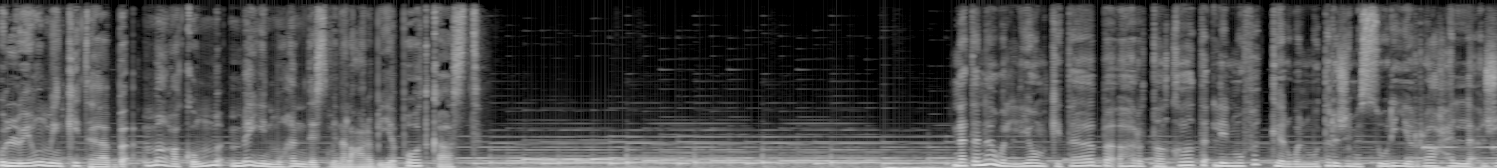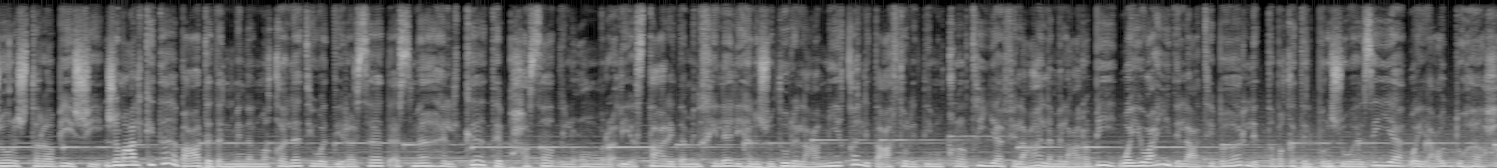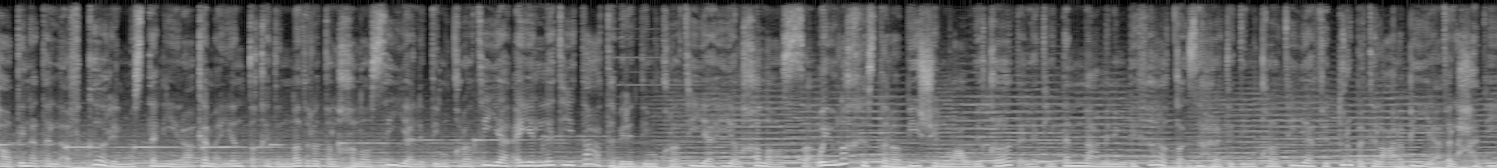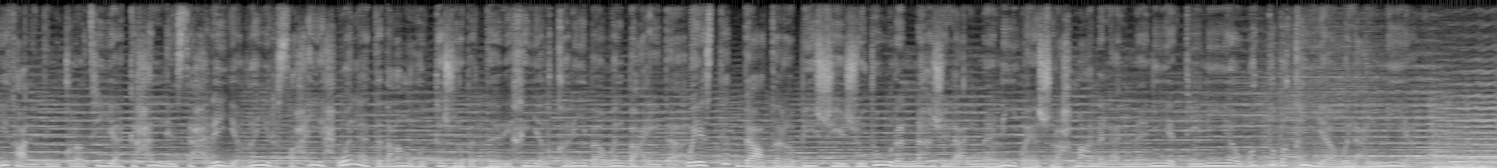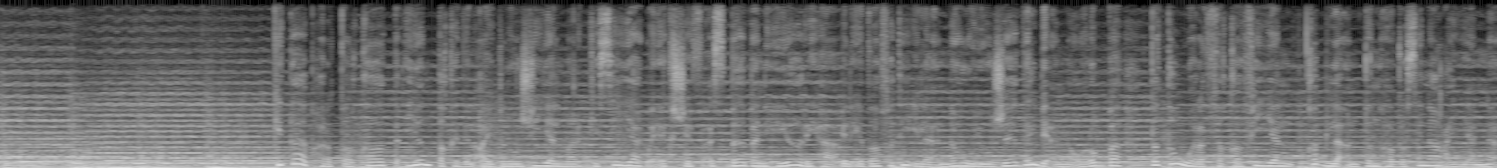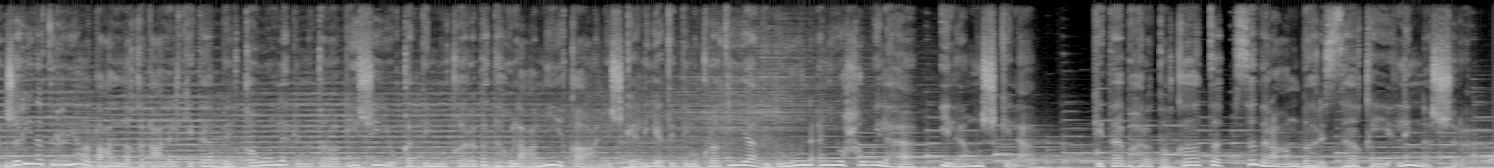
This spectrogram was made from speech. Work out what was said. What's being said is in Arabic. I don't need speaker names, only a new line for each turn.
كل يوم كتاب معكم مين مهندس من العربية بودكاست. نتناول اليوم كتاب هرطاقات للمفكر والمترجم السوري الراحل جورج طرابيشي. جمع الكتاب عددا من المقالات والدراسات أسماها الكاتب حصاد العمر ليستعرض من خلالها الجذور العميقة لتعثر الديمقراطية في العالم العربي ويعيد الاعتبار للطبقة البرجوازية ويعدها حاضنة الأفكار المستنيرة. كما ينتقد النظرة الخلاصية للديمقراطية أي التي تعتبر الديمقراطية هي الخلاص. ويلخص طرابيشي المعوقات التي تمنع من انبثاق زهرة الديمقراطية في التربة العربية فالحديث عن الديمقراطية كحل سحري غير صحيح ولا تدعمه التجربة التاريخية القريبة والبعيدة. ويستتبع طرابيشي جذور النهج العلماني ويشرح معنى العلمانية الدينية والطبقية والعلمية. كتاب هرطاقات ينتقد الأيديولوجية الماركسية ويكشف أسباب انهيارها بالإضافة إلى أنه يجادل بأن أوروبا تطورت ثقافيا قبل أن تنهض صناعيا. جريدة الرياض علقت على الكتاب بالقول إن طرابيشي يقدم مقاربته العميقة عن إشكالية الديمقراطية بدون أن يحولها إلى مشكلة. كتاب هرطاقات صدر عن دار الساقي للنشر.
